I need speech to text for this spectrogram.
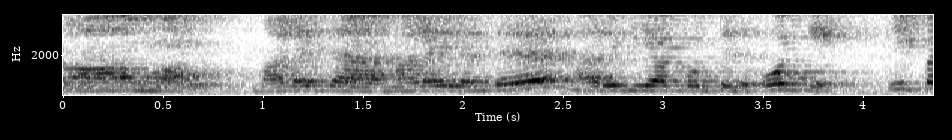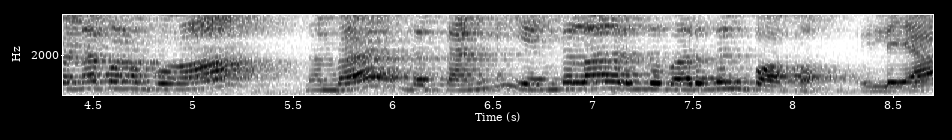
ஆமாம் மலை ச மலையிலேருந்து அருவியாக கொட்டுது ஓகே இப்போ என்ன பண்ண போகிறோம் நம்ம இந்த தண்ணி எங்கெல்லாம் இருந்து வருதுன்னு பார்த்தோம். இல்லையா?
